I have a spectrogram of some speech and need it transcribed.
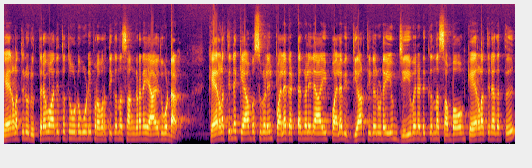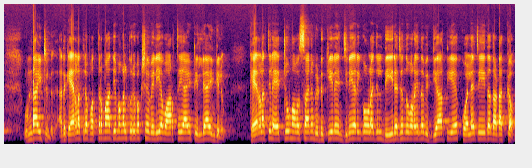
കേരളത്തിൽ ഒരു ഉത്തരവാദിത്തത്തോടു കൂടി പ്രവർത്തിക്കുന്ന സംഘടനയായതുകൊണ്ടാണ്. കേരളത്തിന്റെ ക്യാമ്പസുകളിൽ പല ഘട്ടങ്ങളിലായി പല വിദ്യാർത്ഥികളുടെയും ജീവനെടുക്കുന്ന സംഭവം കേരളത്തിനകത്ത് ഉണ്ടായിട്ടുണ്ട്. അത് കേരളത്തിലെ പത്രമാധ്യമങ്ങൾക്ക് ഒരുപക്ഷെ വലിയ വാർത്തയായിട്ടില്ല എങ്കിലും കേരളത്തിൽ ഏറ്റവും അവസാനം ഇടുക്കിയിലെ എഞ്ചിനീയറിംഗ് കോളേജിൽ ധീരജ് എന്ന് പറയുന്ന വിദ്യാർത്ഥിയെ കൊല ചെയ്തതടക്കം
